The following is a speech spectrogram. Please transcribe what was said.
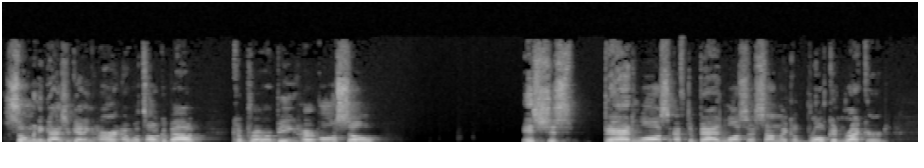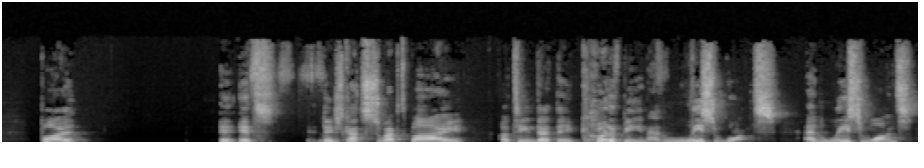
So many guys are getting hurt, and we'll talk about Cabrera being hurt also. It's just bad loss after bad loss. I sound like a broken record, but it, it's they just got swept by a team that they could have beaten at least once, at least once.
